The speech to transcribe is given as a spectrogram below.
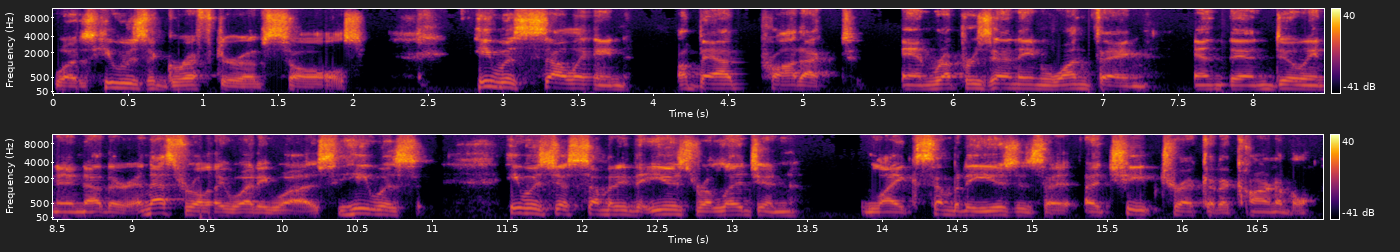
was he was a grifter of souls. He was selling a bad product and representing one thing and then doing another. And that's really what he was. He was he was just somebody that used religion like somebody uses a, a, cheap trick at a carnival.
